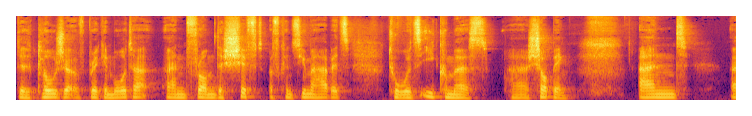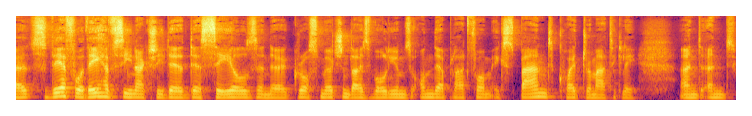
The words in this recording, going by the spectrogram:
the closure of brick and mortar and from the shift of consumer habits towards e-commerce uh, shopping, and uh, so therefore they have seen actually their their sales and their gross merchandise volumes on their platform expand quite dramatically, and and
